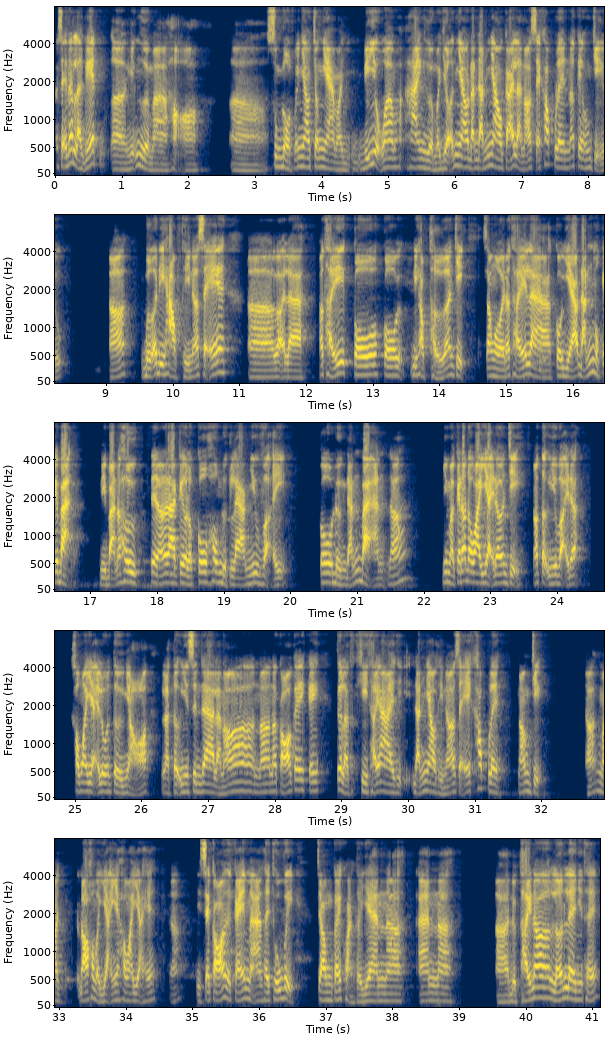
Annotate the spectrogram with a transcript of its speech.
nó sẽ rất là ghét à, những người mà họ à, xung đột với nhau trong nhà. Mà ví dụ hai người mà giỡn nhau đánh đánh nhau cái là nó sẽ khóc lên nó kêu không chịu. Đó bữa đi học thì nó sẽ à, gọi là nó thấy cô cô đi học thử anh chị. Xong rồi nó thấy là cô giáo đánh một cái bạn vì bạn nó hư thế là nó ra kêu là cô không được làm như vậy cô đừng đánh bạn. Đó. Nhưng mà cái đó đâu ai dạy đâu anh chị nó tự như vậy đó. Không ai dạy luôn từ nhỏ là tự nhiên sinh ra là nó nó nó có cái cái tức là khi thấy ai thì đánh nhau thì nó sẽ khóc lên nó không chịu đó mà đó không phải dạy nha không ai dạy hết. Đó. Thì sẽ có được cái mà anh thấy thú vị trong cái khoảng thời gian à, uh, anh uh, à, à, được thấy nó lớn lên như thế.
